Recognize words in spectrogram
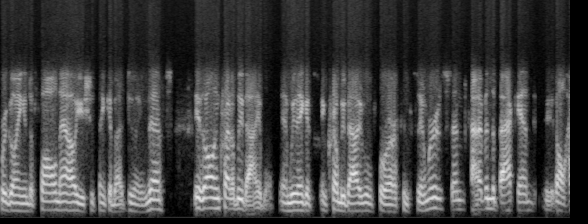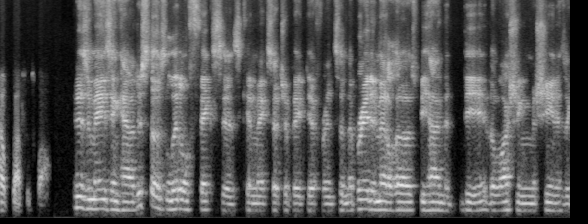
we're going into fall now, you should think about doing this. Is all incredibly valuable, and we think it's incredibly valuable for our consumers, and kind of in the back end, it all helps us as well. It is amazing how just those little fixes can make such a big difference. And the braided metal hose behind the, the, the washing machine is a,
